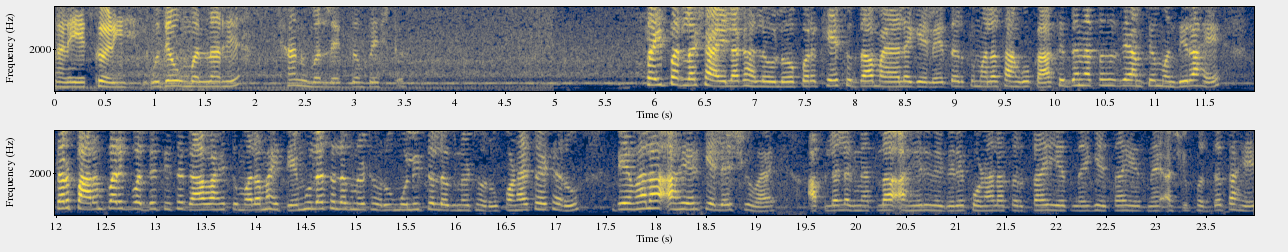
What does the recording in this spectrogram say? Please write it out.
आणि एक कळी. उद्या उमलणार हे. छान उमललं एकदम बेस्ट सईपरला शाळेला घालवलं परत हे सुद्धा मळ्याला गेले. तर तुम्हाला सांगू का सिद्धनाथाचं जे आमचे मंदिर आहे तर पारंपरिक पद्धतीचं गाव आहे तुम्हाला माहिती आहे मुलाचं लग्न ठरू मुलीचं लग्न ठरू कोणाचंही ठरू देवाला आहेर केल्याशिवाय आपल्या लग्नातला आहेर वगैरे कोणाला करता येत नाही घेता येत नाही अशी पद्धत आहे.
